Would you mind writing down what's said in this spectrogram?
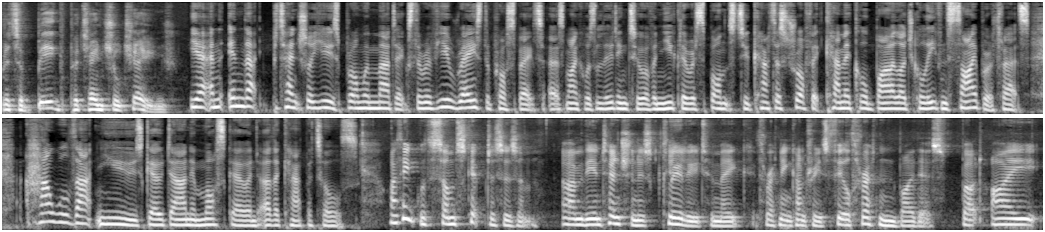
But it's a big potential change. Yeah, and in that potential use, Bronwyn Maddox, the review raised the prospect, as Michael was alluding to, of a nuclear response to catastrophic chemical, biological, even cyber threats. How will that news go down in Moscow and other capitals? I think with some scepticism. Um, the intention is clearly to make threatening countries feel threatened by this, but I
